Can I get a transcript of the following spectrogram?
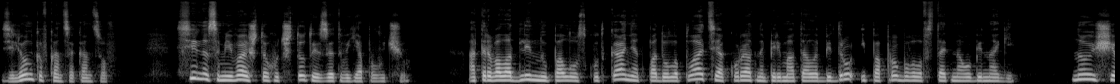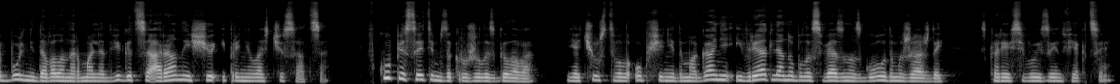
зеленка в конце концов. Сильно сомневаюсь, что хоть что-то из этого я получу. Оторвала длинную полоску ткани от подола платья, аккуратно перемотала бедро и попробовала встать на обе ноги. Ноющая боль не давала нормально двигаться, а рана еще и принялась чесаться. В купе с этим закружилась голова. Я чувствовала общее недомогание, и вряд ли оно было связано с голодом и жаждой, скорее всего, из-за инфекции.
